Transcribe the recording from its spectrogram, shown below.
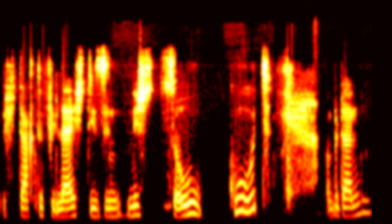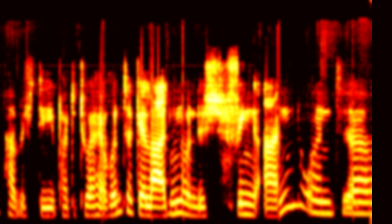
ich dachte vielleicht, die sind nicht so gut. Aber dann habe ich die Partitur heruntergeladen und ich fing an und äh,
